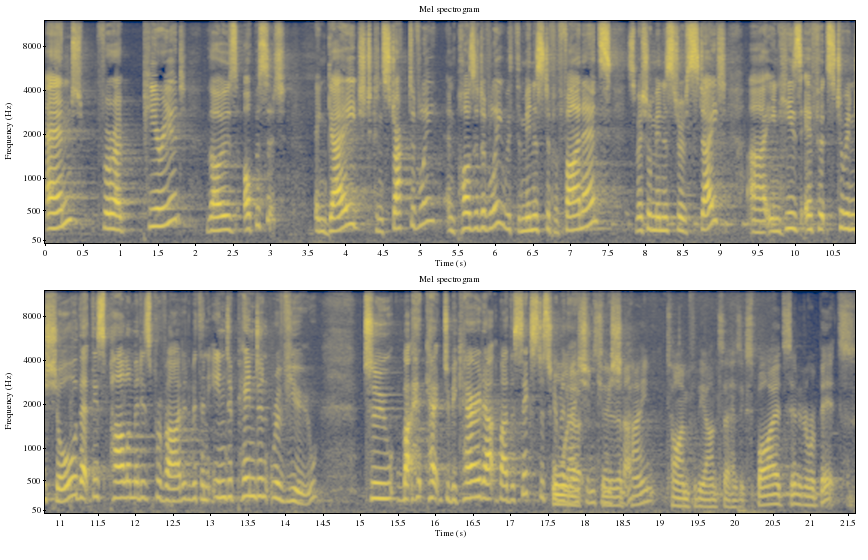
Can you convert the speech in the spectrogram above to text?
And for a period, those opposite engaged constructively and positively with the Minister for Finance, Special Minister of State, uh, in his efforts to ensure that this parliament is provided with an independent review to, to be carried out by the Sex Discrimination Order, Commissioner. Senator Payne, time for the answer has expired. Senator Abetz.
